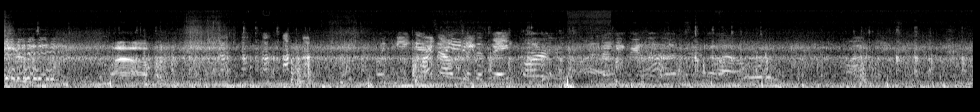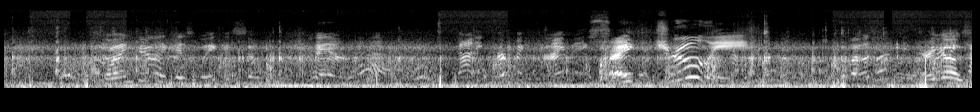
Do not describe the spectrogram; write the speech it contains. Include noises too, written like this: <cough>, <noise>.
<laughs> wow. when he gets out to the big part, then he really lets it. Going through like his wake is so man. Yeah. Johnny, perfect timing. Right? Truly. What was that? Here he goes.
